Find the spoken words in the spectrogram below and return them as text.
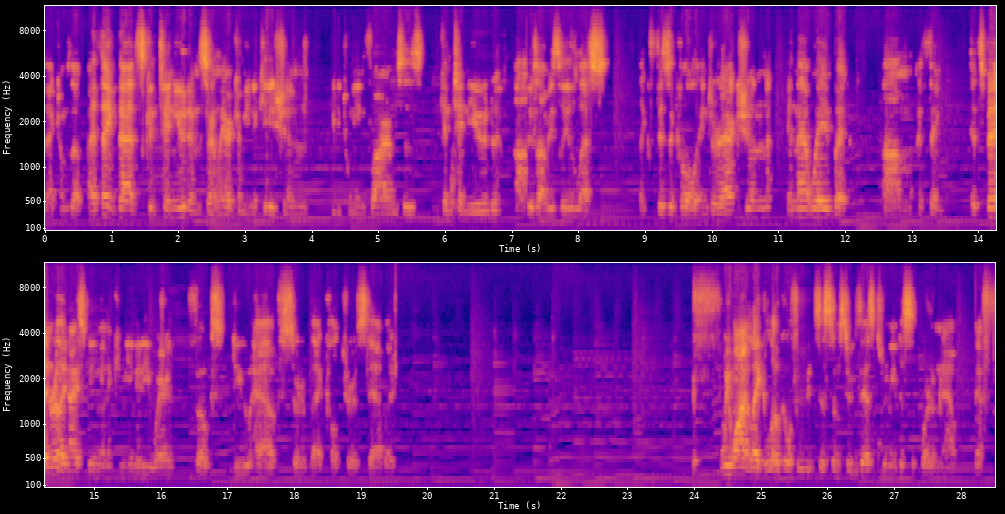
that comes up. I think that's continued, and certainly our communication between farms has continued. Uh, there's obviously less like physical interaction in that way, but um, I think it's been really nice being in a community where folks do have sort of that culture established. If we want like local food systems to exist, we need to support them now. If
